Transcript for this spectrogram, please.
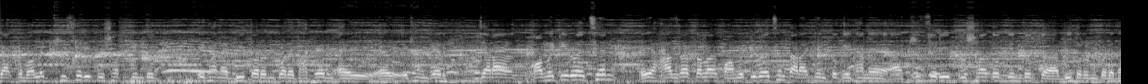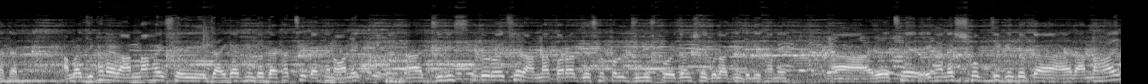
যাকে বলে খিচুড়ি প্রসাদ কিন্তু এখানে বিতরণ করে থাকেন। এই- এখানকার যারা কমিটি রয়েছেন, এই হাজরাতলার কমিটি রয়েছেন, তারা কিন্তু এখানে খিচুড়ি প্রসাদও কিন্তু বিতরণ করে থাকেন। আমরা যেখানে রান্না হয় সেই জায়গা কিন্তু দেখাচ্ছি। দেখেন অনেক জিনিস কিন্তু রয়েছে। রান্না করার যে সকল জিনিস প্রয়োজন, সেগুলো কিন্তু এখানে রয়েছে। এখানে সবজি কিন্তু রান্না হয়।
